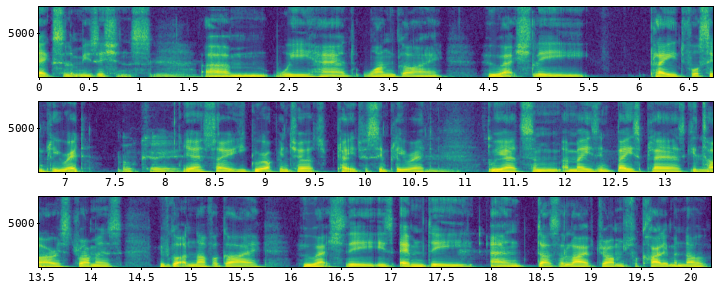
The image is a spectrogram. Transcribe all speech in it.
excellent musicians. Mm. Um, we had one guy who actually played for Simply Red. Okay. Yeah, so he grew up in church, played for Simply Red. Mm. We had some amazing bass players, guitarists, drummers. We've got another guy who actually is MD and does the live drums for Kylie Minogue.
